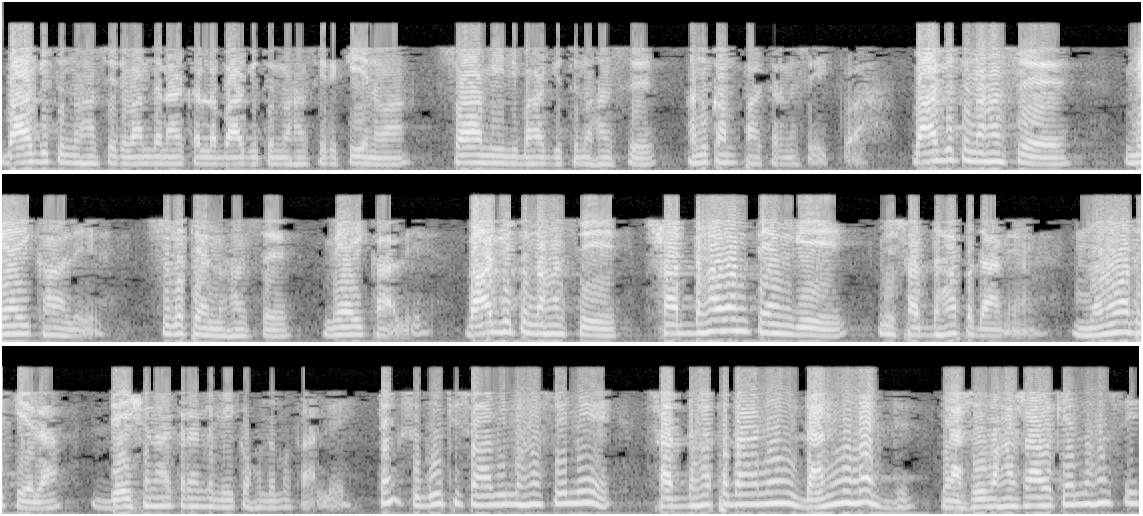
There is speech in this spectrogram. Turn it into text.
භාග්‍යතුන් වහන්සේට වන්දනා කරලා භාග්‍යතුන් වහන්සේට කියනවා ස්වාමීනි භාග්‍යතුන් වහන්සේ අනුකම්පා කරනසේක්වා. භාග්‍යතුන් වහන්සේ මෙයයි කාලය. සුගතයන් වහන්සේ මෙයයි කාලය. භාග්‍යතුන් වහන්සේ ශ්‍රද්ධාවන්තයන්ගේ මේ ශ්‍රද්ධා ප්‍රදානයන් මොනවද කියලා දේශනා කරන්න මේක හොඳම කාලයයි. දැන් සුභූති ස්වාමීන් වහන්සේ මේ ශ්‍රද්ධා ප්‍රදානයන් දන්නේ නැද්ද? මේ අසූ මහා ශ්‍රාවකයන් වහන්සේ.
